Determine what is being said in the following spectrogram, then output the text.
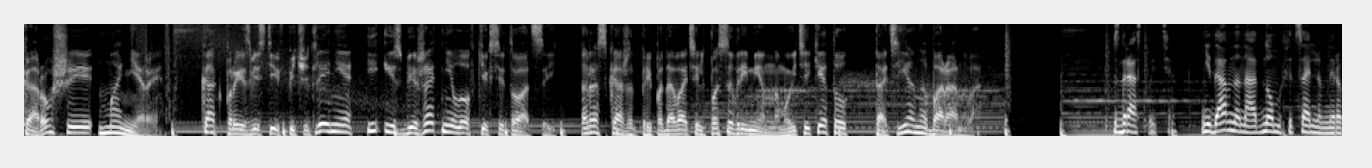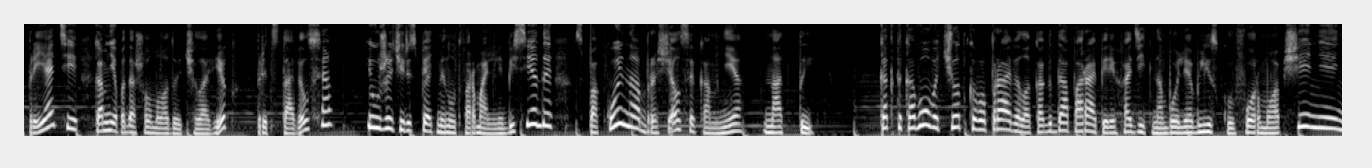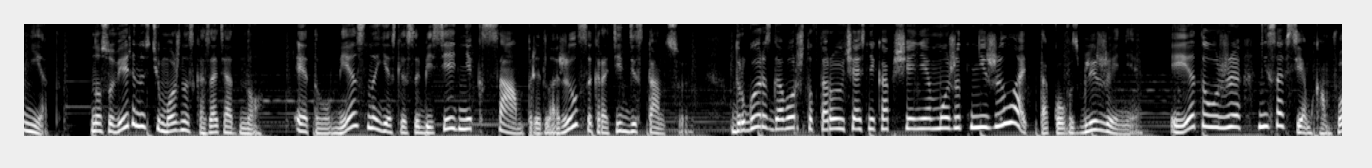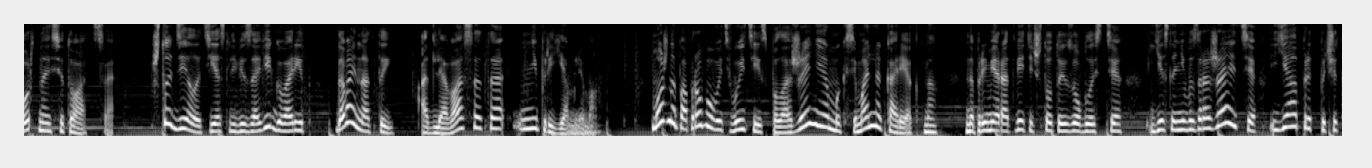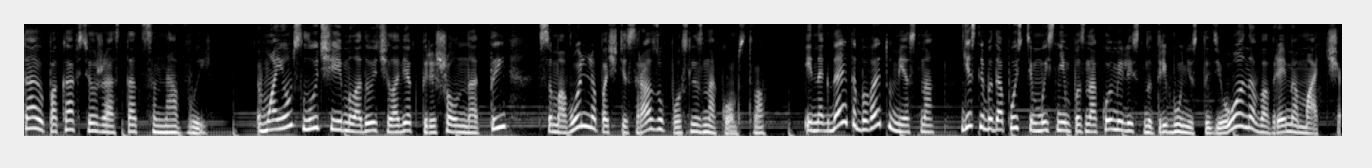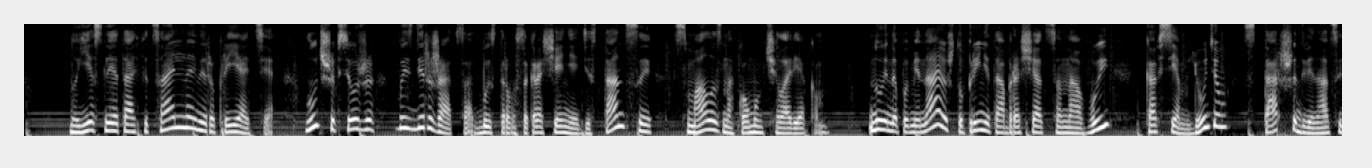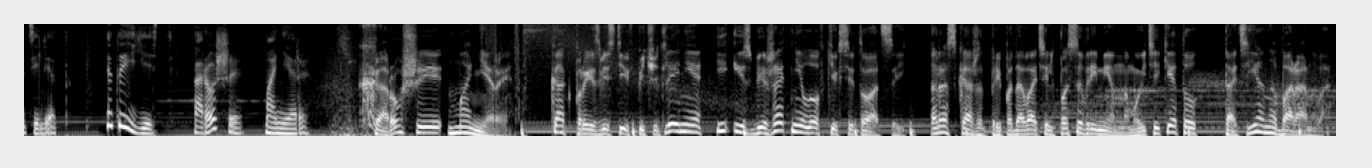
Хорошие манеры. Как произвести впечатление и избежать неловких ситуаций, расскажет преподаватель по современному этикету Татьяна Баранова. Здравствуйте. Недавно на одном официальном мероприятии ко мне подошел молодой человек, представился и уже через пять минут формальной беседы спокойно обращался ко мне на «ты». Как такового четкого правила, когда пора переходить на более близкую форму общения, нет. Но с уверенностью можно сказать одно – это уместно, если собеседник сам предложил сократить дистанцию. Другой разговор, что второй участник общения может не желать такого сближения. И это уже не совсем комфортная ситуация. Что делать, если визави говорит «давай на «ты», а для вас это неприемлемо? Можно попробовать выйти из положения максимально корректно. Например, ответить что-то из области «Если не возражаете, я предпочитаю пока все же остаться на «вы». В моем случае молодой человек перешел на «ты» самовольно почти сразу после знакомства. Иногда это бывает уместно, если бы, допустим, мы с ним познакомились на трибуне стадиона во время матча. Но если это официальное мероприятие, лучше все же воздержаться от быстрого сокращения дистанции с малознакомым человеком. Ну и напоминаю, что принято обращаться на «вы» ко всем людям старше 12 лет. Это и есть хорошие манеры. Хорошие манеры. Как произвести впечатление и избежать неловких ситуаций, расскажет преподаватель по современному этикету Татьяна Баранова.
